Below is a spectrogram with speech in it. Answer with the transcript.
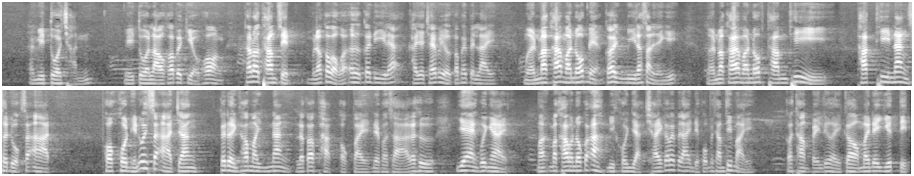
ำมันมีตัวฉันมีตัวเราเข้าไปเกี่ยวข้อง ถ้าเราทำเสร็จแล้วก็บอกว่าเออก็ดีแล้วใครจะใช้ประโยชน์ก็ไม่เป็นไร เหมือนมาคะมานพเนี่ยก็มีลักษณะอย่างนี้ เหมือนมาคะมานพทำที่พักที่นั่งสะดวกสะอาด พอคนเห็นโอ้ยสะอาดจัง ก็เดินเข้ามานั่ง แล้วก็ผลักออกไปในภาษาก็คือแย่งไว้ง่ายมาค้ามานพก็อะมีคนอยากใช้ก็ไม่เป็นไรเดี๋ยวผมไปทำที่ใหม่ ก็ทำไปเรื่อย ก็ไม่ได้ยึดติด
